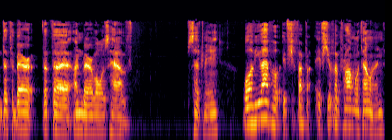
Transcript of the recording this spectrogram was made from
that the bear that the unbearables have said to me. Well, if you have a, if you have a, if you have a problem with Owen,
